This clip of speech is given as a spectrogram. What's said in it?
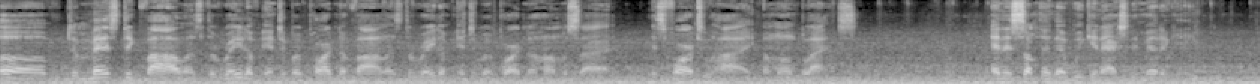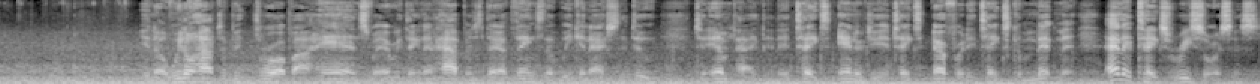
of domestic violence the rate of intimate partner violence the rate of intimate partner homicide is far too high among blacks and it's something that we can actually mitigate you know, we don't have to be, throw up our hands for everything that happens. There are things that we can actually do to impact it. It takes energy, it takes effort, it takes commitment, and it takes resources.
